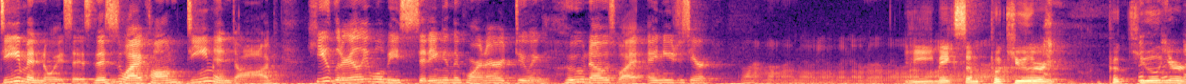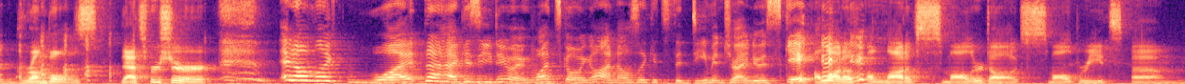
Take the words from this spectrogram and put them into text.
demon noises. This is why I call him Demon Dog. He literally will be sitting in the corner doing who knows what, and you just hear. He makes some peculiar peculiar grumbles. That's for sure. And I'm like, what the heck is he doing? What's going on? And I was like, it's the demon trying to escape. A lot of a lot of smaller dogs, small breeds, um,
